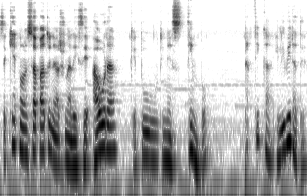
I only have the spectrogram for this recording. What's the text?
se queda con el zapato y Nagarjuna le dice, ahora que tú tienes tiempo, practica y libérate.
